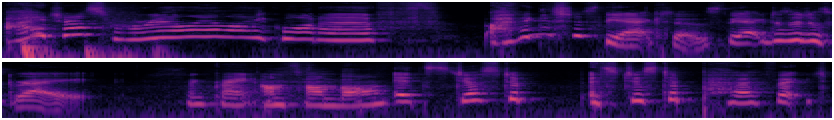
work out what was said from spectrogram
I just really like What If. I think it's just the actors. The actors are just great. It's a great ensemble. It's just a. It's just a perfect.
